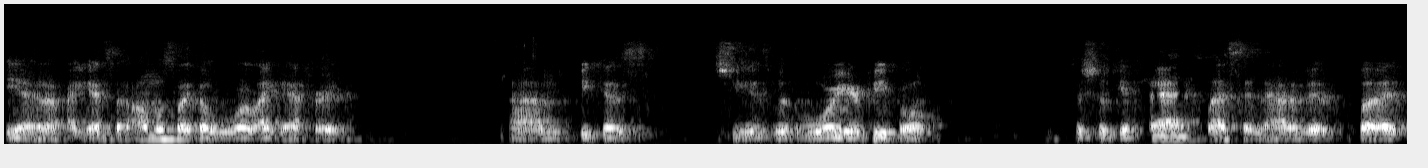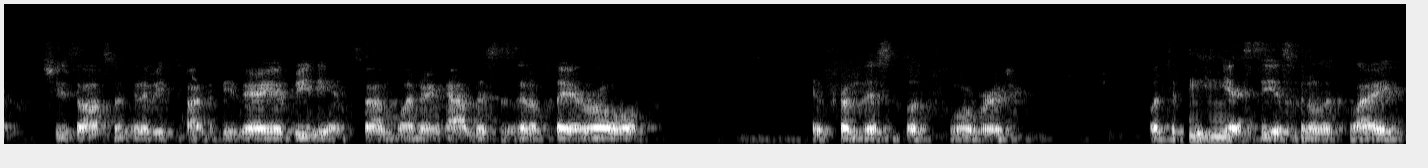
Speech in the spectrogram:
You know, I guess almost like a warlike effort, um, because she is with warrior people, so she'll get that mm-hmm. lesson out of it. But she's also going to be taught to be very obedient. So I'm wondering how this is going to play a role from this book forward. What the mm-hmm. PTSD is going to look like,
